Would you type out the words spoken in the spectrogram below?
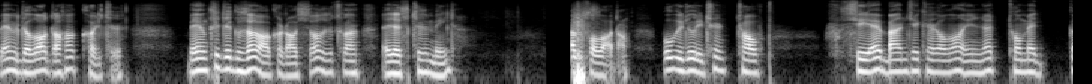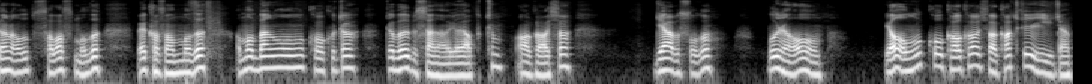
benim videolar daha kaliteli. Benimki de güzel arkadaşlar. Lütfen eleştirmeyin. Sorulardan. Bu video için tavsiye bence eline Tomegan alıp savaşmalı ve kazanmalı. Ama ben onu korkuda da böyle bir senaryo yaptım arkadaşlar. Diğer bir soru. Bu ne oğlum? Ya onu kork arkadaşlar kaç kere yiyeceğim?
